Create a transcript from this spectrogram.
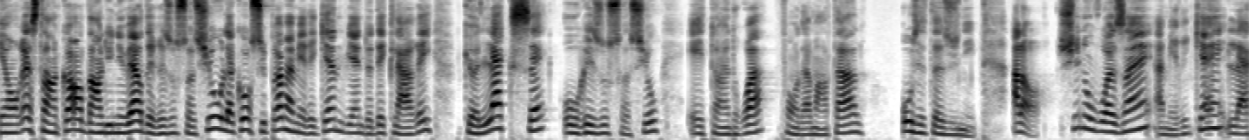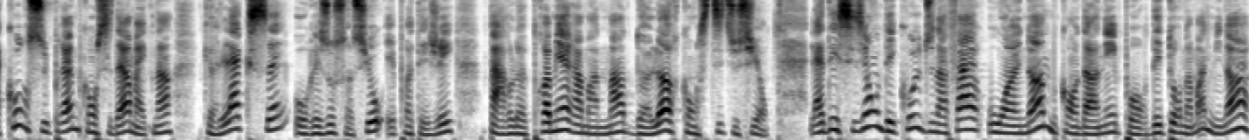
Et on reste encore dans l'univers des réseaux sociaux. La Cour suprême américaine vient de déclarer que l'accès aux réseaux sociaux est un droit fondamental aux États-Unis. Alors, chez nos voisins américains, la Cour suprême considère maintenant que l'accès aux réseaux sociaux est protégé par le premier amendement de leur Constitution. La décision découle d'une affaire où un homme condamné pour détournement de mineurs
